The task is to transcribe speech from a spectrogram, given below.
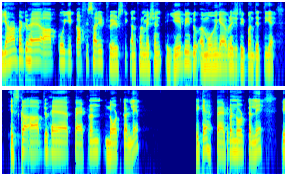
यहाँ पर जो है आपको ये काफ़ी सारी ट्रेड्स की कंफर्मेशन ये भी मूविंग एवरेज रिबन देती है। इसका आप जो है पैटर्न नोट कर लें। ठीक है? पैटर्न नोट कर लें कि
